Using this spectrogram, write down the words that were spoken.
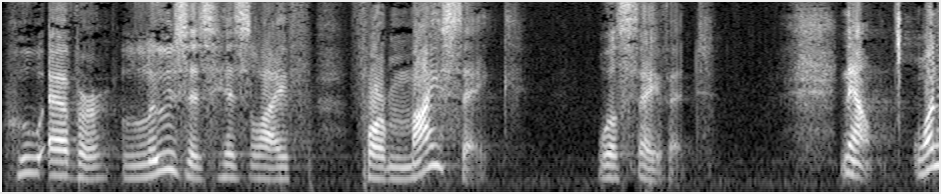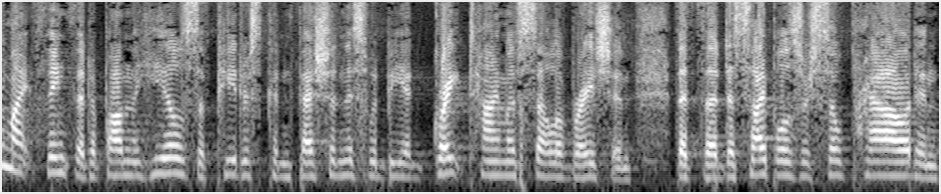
whoever loses his life for my sake will save it. Now, one might think that upon the heels of Peter's confession, this would be a great time of celebration, that the disciples are so proud and,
